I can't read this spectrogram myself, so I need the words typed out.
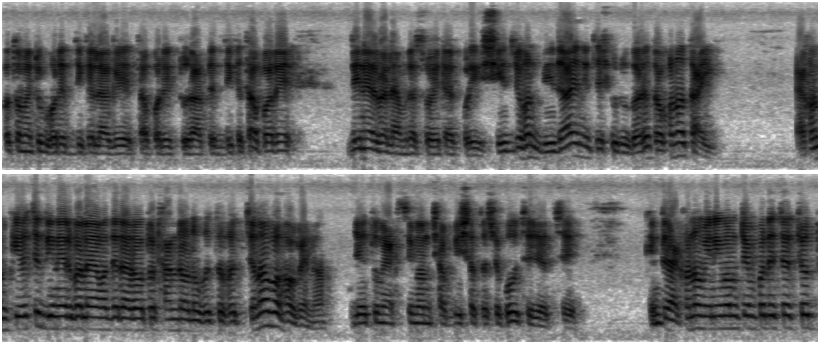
প্রথমে একটু ভোরের দিকে লাগে, তারপরে একটু রাতের দিকে, তারপরে দিনের বেলা আমরা সোয়েটার পরি। শীত যখন বিদায় নিতে শুরু করে, তখনও তাই। এখন কি হচ্ছে, দিনের বেলায় আমাদের আর অত ঠান্ডা অনুভূত হচ্ছে না বা হবে না, যেহেতু ম্যাক্সিমাম ছাব্বিশ সাতাশে পৌঁছে যাচ্ছে। কিন্তু এখনও মিনিমাম টেম্পারেচার চোদ্দ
